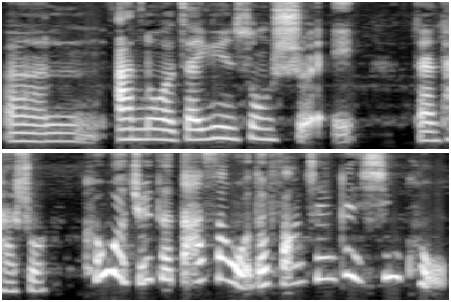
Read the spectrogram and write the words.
嗯，阿诺在运送水，但他说：“可我觉得打扫我的房间更辛苦。”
